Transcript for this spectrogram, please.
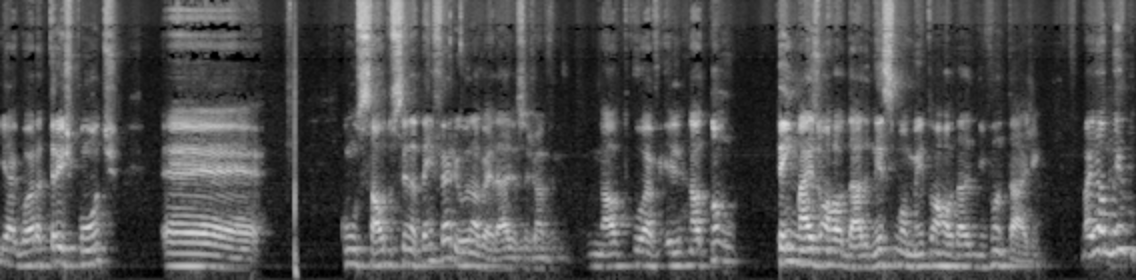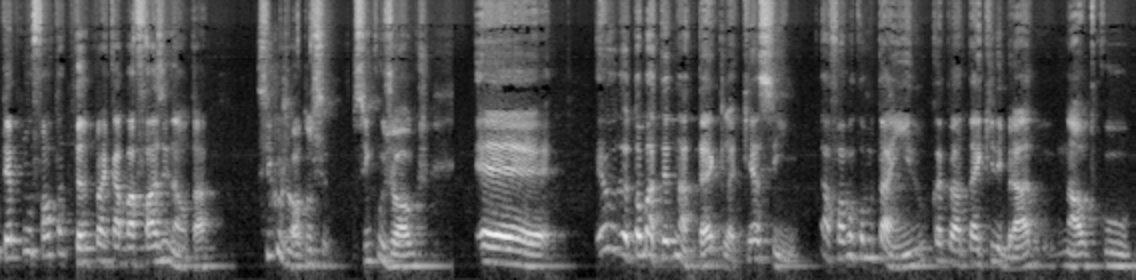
e agora três pontos. É, com o saldo sendo até inferior, na verdade, ou seja, o Náutico, ele, Náutico não tem mais uma rodada, nesse momento, uma rodada de vantagem. Mas, ao mesmo tempo, não falta tanto para acabar a fase, não, tá? Cinco jogos. Faltam cinco jogos. É, eu estou batendo na tecla que, assim, a forma como está indo, o campeonato está equilibrado. O Náutico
